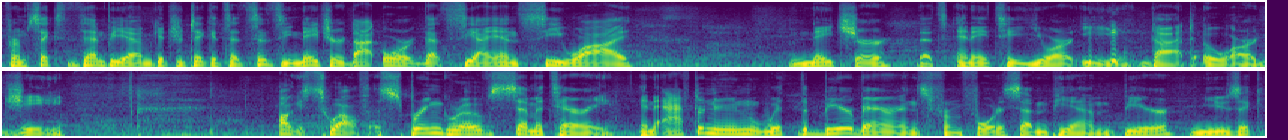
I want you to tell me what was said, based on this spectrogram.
from 6 to 10 p.m. Get your tickets at cincynature.org. That's C-I-N-C-Y nature. That's N-A-T-U-R-E dot O-R-G. August 12th, Spring Grove Cemetery, an afternoon with the Beer Barons from 4 to 7 p.m. Beer, music,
